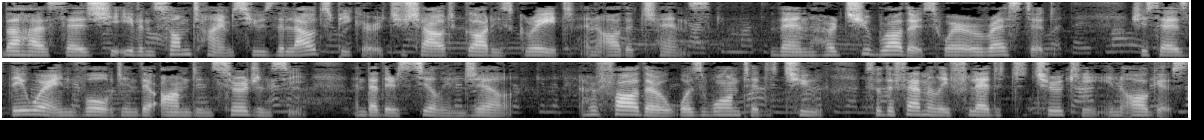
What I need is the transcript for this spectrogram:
Baha says she even sometimes used the loudspeaker to shout God is great and other chants. Then her two brothers were arrested. She says they were involved in the armed insurgency and that they're still in jail. Her father was wanted too, so the family fled to Turkey in August.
